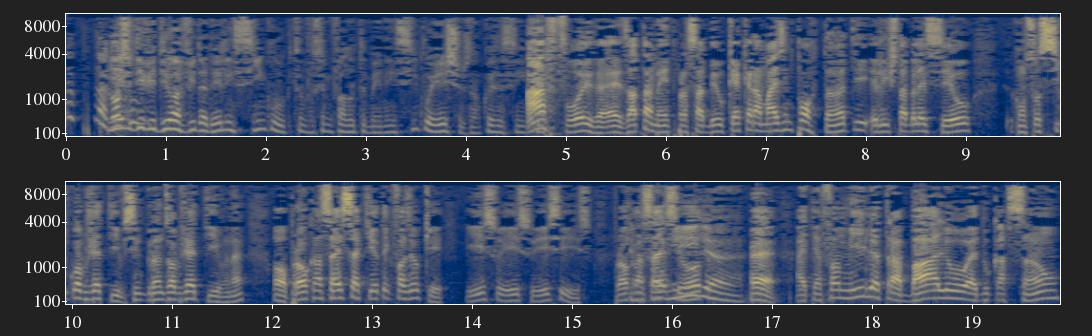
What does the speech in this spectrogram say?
É um E negócio... ele dividiu a vida dele em cinco, que você me falou também, né? Em cinco eixos, uma coisa assim. Ah, foi, velho, é, exatamente. Pra saber o que, é que era mais importante, ele estabeleceu como se fosse cinco objetivos, cinco grandes objetivos, né? Ó, pra alcançar esse aqui eu tenho que fazer o quê? Isso, isso, isso e isso. Pra Que é a alcançar esse outro. família. É. Aí tem a família, trabalho, educação,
